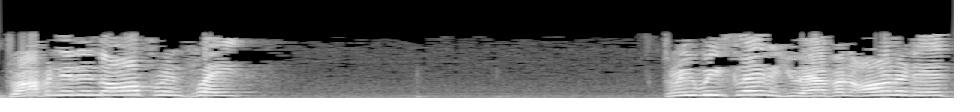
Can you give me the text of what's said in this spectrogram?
Dropping it in the offering plate. Three weeks later, you haven't honored it.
